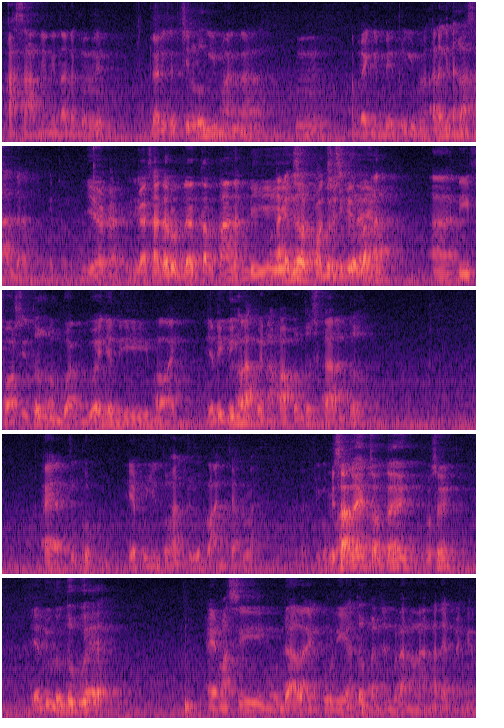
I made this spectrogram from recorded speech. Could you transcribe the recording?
kasarnya nih tanda kutip. Dari kecil lu gimana Hmm. sampai gede itu gimana karena kita nggak sadar gitu. Iya kan, nggak sadar udah tertanam di makanya subconscious gitu ya. banget uh, di force itu ngebuat gue jadi melek. Jadi gue ngelakuin apa pun tuh sekarang tuh kayak cukup ya puji Tuhan cukup lancar lah. Cukup Misalnya contohnya, maksudnya? Ya dulu tuh gue eh masih muda lah ya kuliah tuh pengen berangan-angan ya pengen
